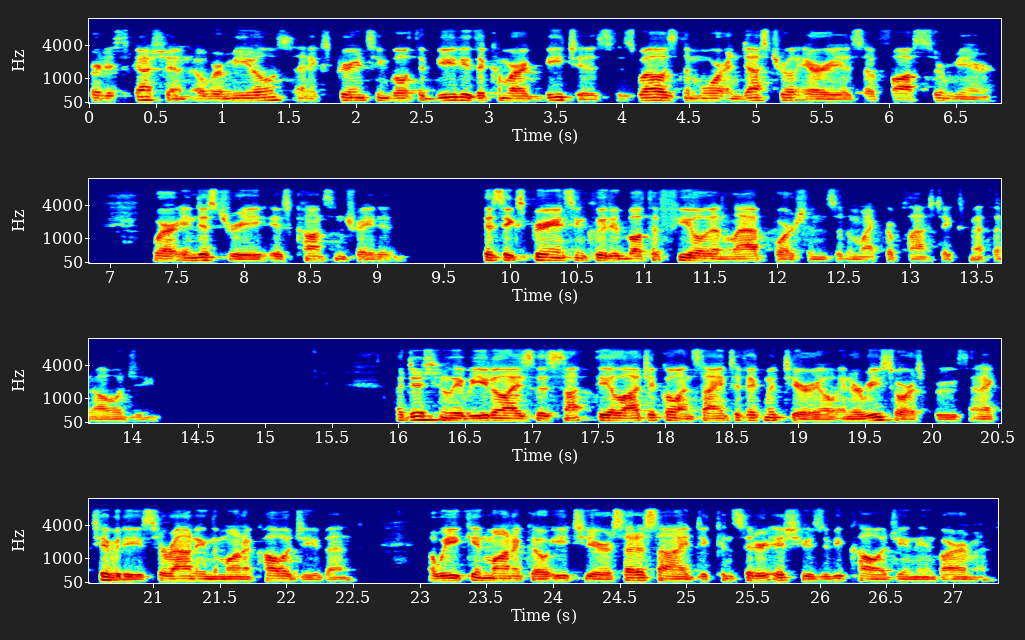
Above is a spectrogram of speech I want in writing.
for discussion over meals and experiencing both the beauty of the Camargue beaches as well as the more industrial areas of Fos-sur-Mer where industry is concentrated. This experience included both the field and lab portions of the microplastics methodology. Additionally, we utilized this theological and scientific material in a resource booth and activities surrounding the Monacology event, a week in Monaco each year set aside to consider issues of ecology and the environment.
